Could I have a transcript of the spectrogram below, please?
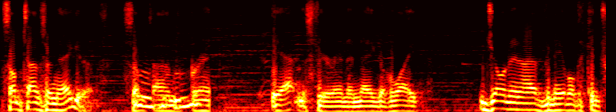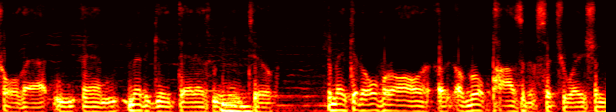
sometimes are negative, sometimes Mm-hmm. bring the atmosphere in a negative light. Joan and I have been able to control that and, and mitigate that as we need mm-hmm. to, to make it overall a, a real positive situation.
